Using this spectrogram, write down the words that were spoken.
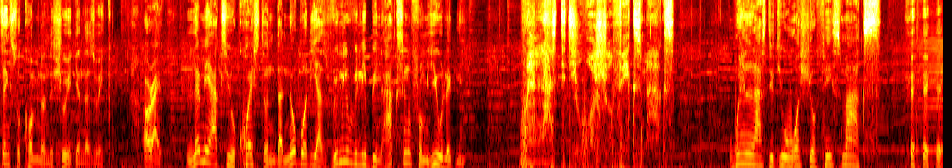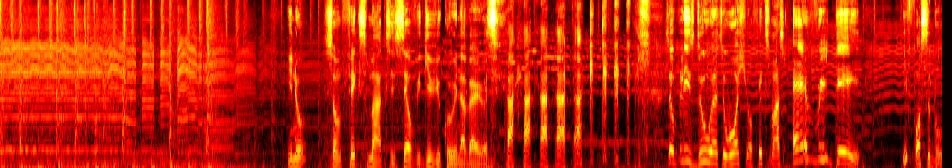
thanks for coming on the show again this week. All right, let me ask you a question that nobody has really, really been asking from you lately. You wash your face masks? When last did you wash your face masks? you know, some face masks itself will give you coronavirus. so please do well to wash your face mask every day, if possible.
